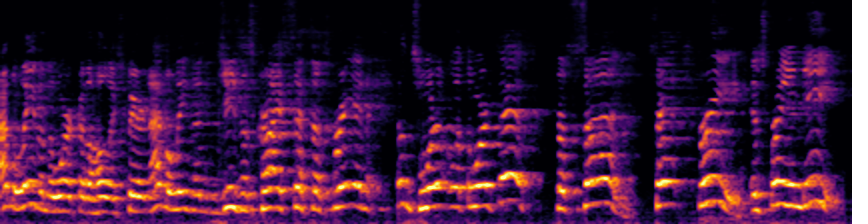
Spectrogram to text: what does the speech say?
I believe in the work of the Holy Spirit, and I believe that Jesus Christ sets us free, and that's what what the Word says. The Son sets free is free indeed.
